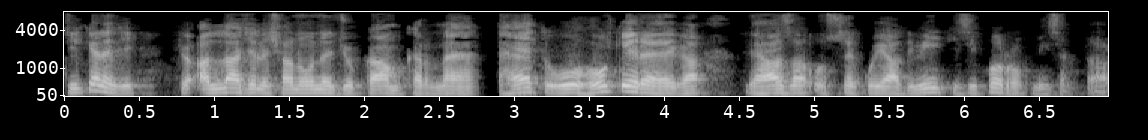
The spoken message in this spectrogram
ٹھیک ہے نا جی؟ جو اللہ جل شانوں نے جو کام کرنا ہے تو وہ ہو کے رہے گا، لہٰذا اس سے کوئی آدمی کسی کو روک نہیں سکتا۔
